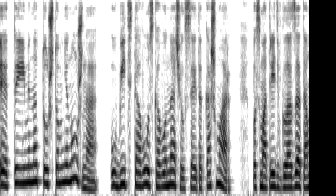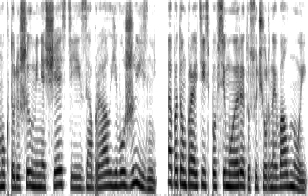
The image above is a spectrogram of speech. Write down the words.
это именно то, что мне нужно. Убить того, с кого начался этот кошмар. Посмотреть в глаза тому, кто лишил меня счастья и забрал его жизнь. А потом пройтись по всему Эретусу черной волной,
